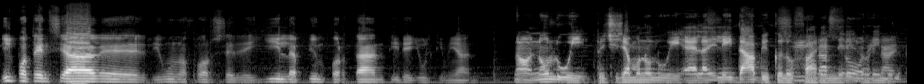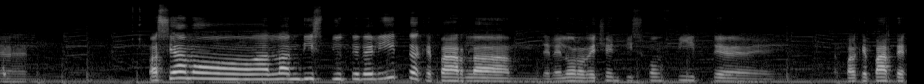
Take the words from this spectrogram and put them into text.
il potenziale di uno forse degli hill più importanti degli ultimi anni. No, non lui, precisiamo non lui, è la LAW che lo sì, fa rendere lo rende. Eh. Passiamo all'Undisputed Elite che parla delle loro recenti sconfitte da qualche parte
